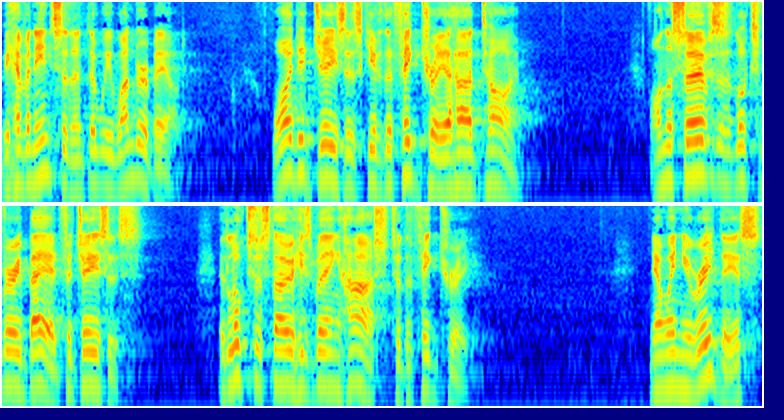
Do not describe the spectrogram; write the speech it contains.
we have an incident that we wonder about. Why did Jesus give the fig tree a hard time? On the surface, it looks very bad for Jesus. It looks as though he's being harsh to the fig tree. Now, when you read this,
